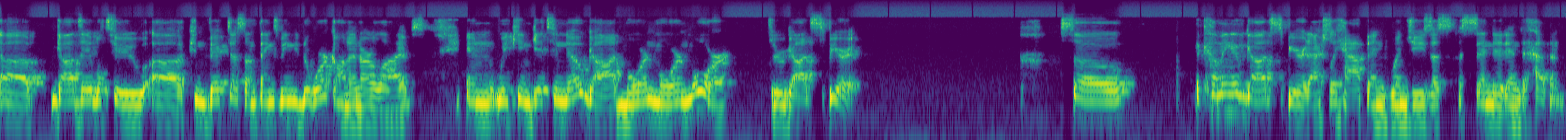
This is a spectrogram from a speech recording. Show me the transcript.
uh, God's able to uh, convict us on things we need to work on in our lives, and we can get to know God more and more and more through God's Spirit. So, the coming of God's Spirit actually happened when Jesus ascended into heaven.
